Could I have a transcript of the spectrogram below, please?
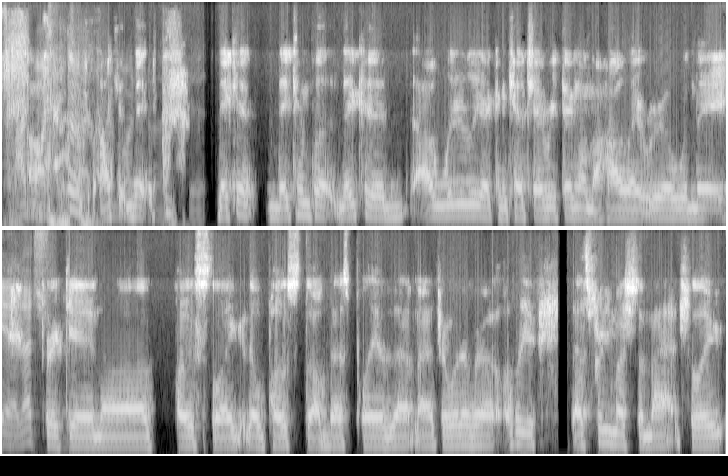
Oh, I'd watch that. I I'd could- watch they- that. They can. They can put. They could. I literally. I can catch everything on the highlight reel when they Yeah, that's true. freaking uh, post like they'll post the best play of that match or whatever. I'll That's pretty much the match. Like,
